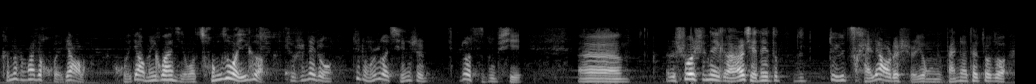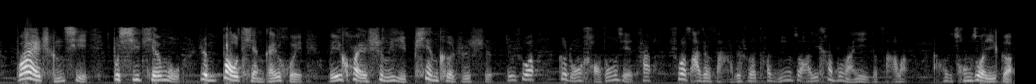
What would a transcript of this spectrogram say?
可能很快就毁掉了，毁掉没关系，我重做一个，就是那种这种热情是乐此不疲，呃。说是那个，而且那都对于材料的使用，反正它叫做不爱成器，不惜天物，任暴殄改毁，唯快胜意，片刻之事。就是说各种好东西，他说砸就砸，就说他明明做好，一看不满意就砸了，然后就重做一个。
